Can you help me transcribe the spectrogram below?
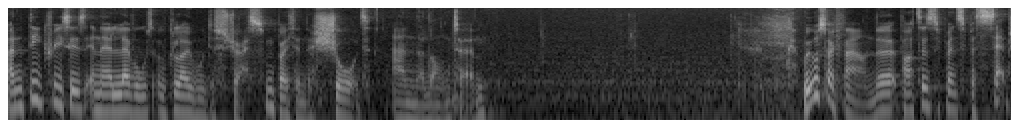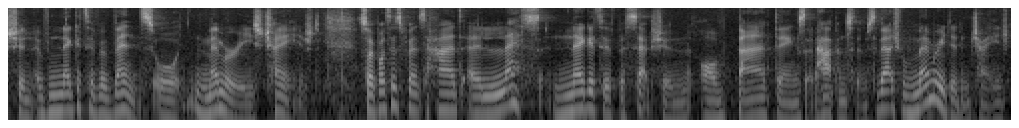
and decreases in their levels of global distress, both in the short and the long term. We also found that participants' perception of negative events or memories changed. So participants had a less negative perception of bad things that happened to them. So the actual memory didn't change,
